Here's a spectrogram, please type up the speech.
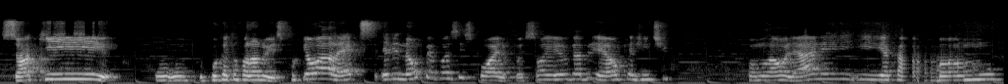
Só que o, o, por que eu tô falando isso? Porque o Alex, ele não pegou esse spoiler, foi só eu e o Gabriel que a gente fomos lá olhar né, e, e acabamos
